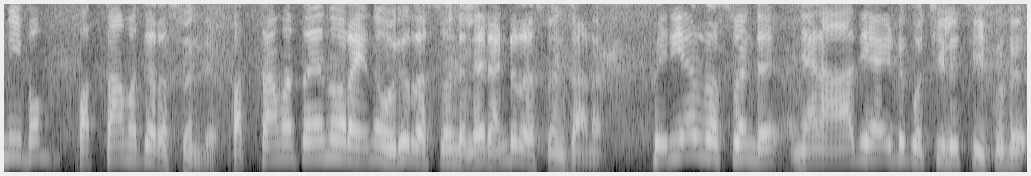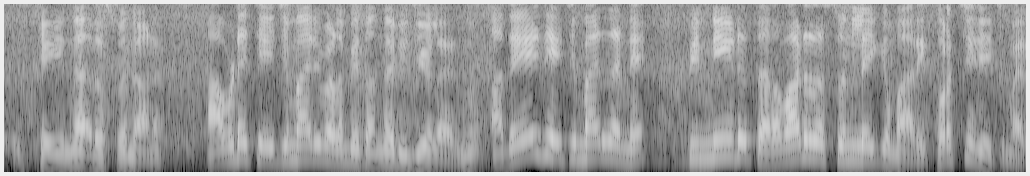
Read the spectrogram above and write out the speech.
ഇനിയിപ്പം പത്താമത്തെ റെസ്റ്റോറന്റ് പത്താമത്തെ എന്ന് പറയുന്ന ഒരു റെസ്റ്റോറന്റ് അല്ല രണ്ട് റെസ്റ്റോറന്റ്സ് ആണ്. പെരിയാർ റെസ്റ്റോറന്റ് ഞാൻ ആദ്യമായിട്ട് കൊച്ചിയിൽ സീ ഫുഡ് ചെയ്യുന്ന റെസ്റ്റോറന്റ് ആണ്. അവിടെ ചേച്ചിമാർ വിളമ്പി തന്ന രുചികളായിരുന്നു. അതേ ചേച്ചിമാർ തന്നെ പിന്നീട് തറവാട് റെസ്റ്റോറന്റിലേക്ക് മാറി. കുറച്ച് ചേച്ചിമാർ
